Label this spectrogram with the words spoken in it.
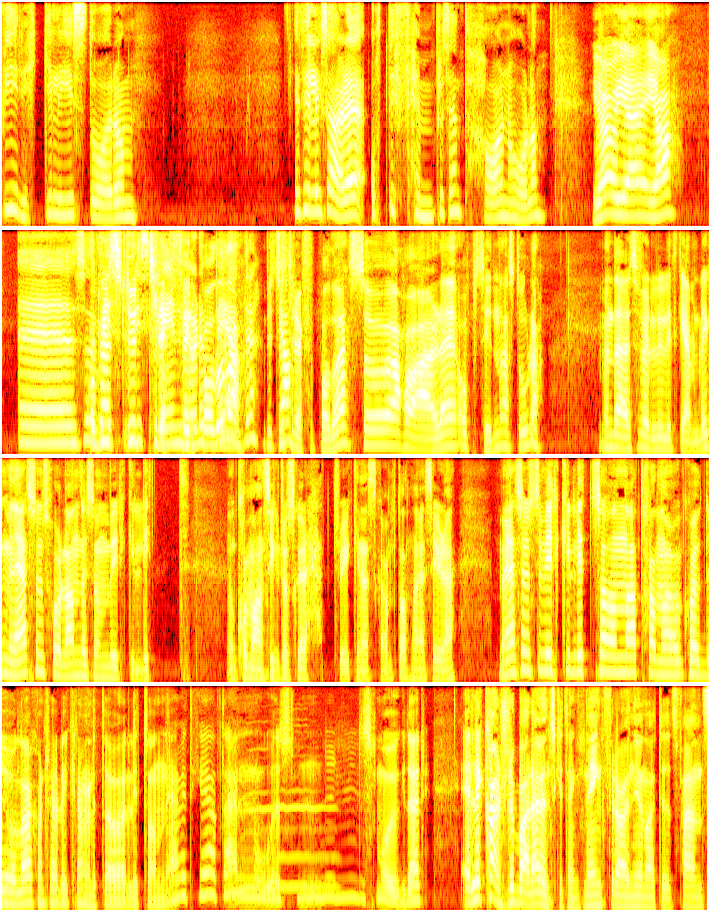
virkelig står om I tillegg så er det 85% har nå Haaland. Ja, og jeg, ja. Eh, så Og hvis du hvis treffer på det, da, bedre- hvis du ja, treffer på det, så er det oppsiden er stor, da. Men det er selvfølgelig litt gambling. Men jeg syns Haaland liksom virker litt Nå kommer han sikkert til å skåre hat trick i neste kamp, da, når jeg sier det. Men jeg syns det virker litt sånn at han og Guardiola kanskje er litt kranglete og litt sånn Jeg vet ikke, at det er noe småugg der. Eller kanskje det bare er ønsketenkning fra en United-fans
